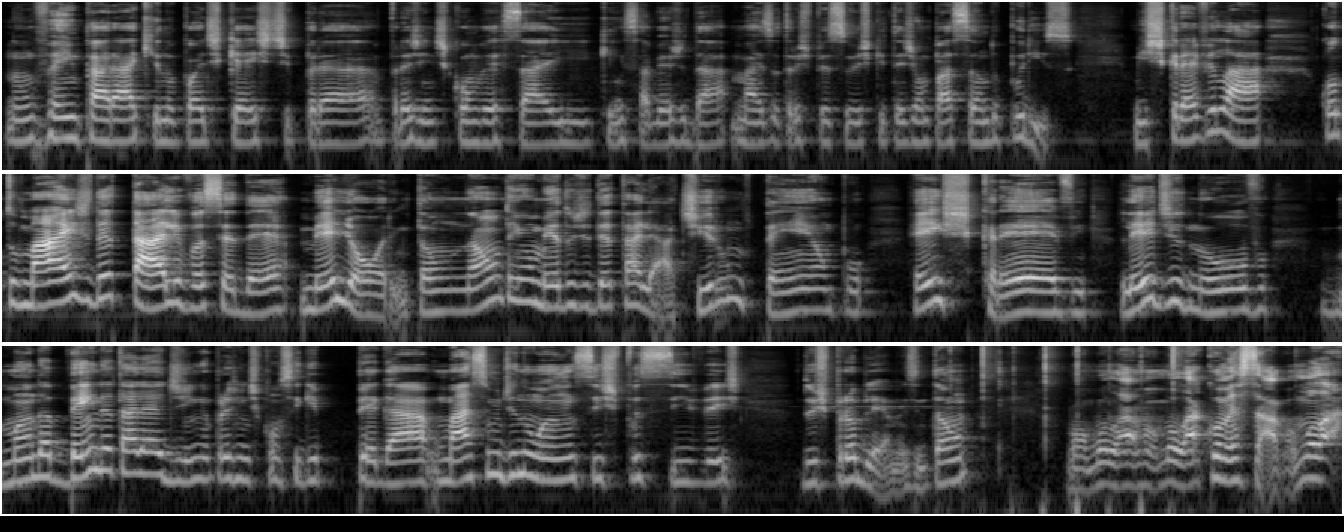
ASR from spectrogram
não vem parar aqui no podcast para a gente conversar e, quem sabe, ajudar mais outras pessoas que estejam passando por isso. Me escreve lá. Quanto mais detalhe você der, melhor. Então, não tenho medo de detalhar. Tira um tempo, reescreve, lê de novo manda bem detalhadinho para a gente conseguir pegar o máximo de nuances possíveis dos problemas. Então, vamos lá, vamos lá começar, vamos lá.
